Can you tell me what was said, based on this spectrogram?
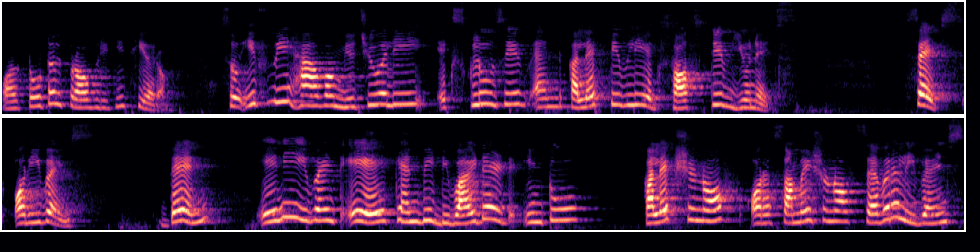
or total probability theorem. So, if we have a mutually exclusive and collectively exhaustive units, sets or events, then any event A can be divided into collection of or a summation of several events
